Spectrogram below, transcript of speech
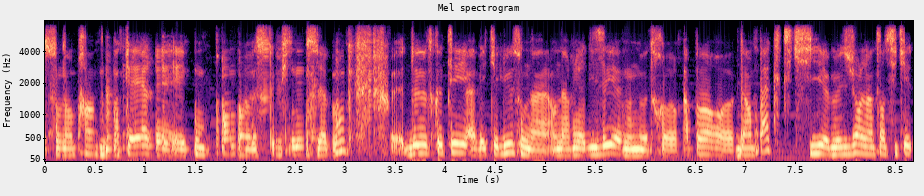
son, empreinte bancaire et, comprendre ce que finance la banque. Euh, de notre côté, avec Elios, on a, réalisé notre rapport d'impact qui mesure l'intensité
